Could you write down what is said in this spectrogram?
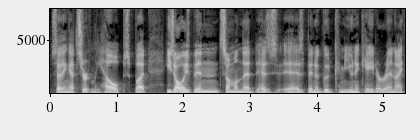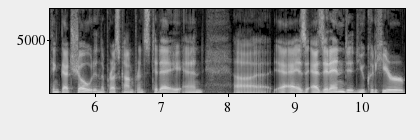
so i think that certainly helps but he's always been someone that has has been a good communicator and i think that showed in the press conference today and uh, as as it ended you could hear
